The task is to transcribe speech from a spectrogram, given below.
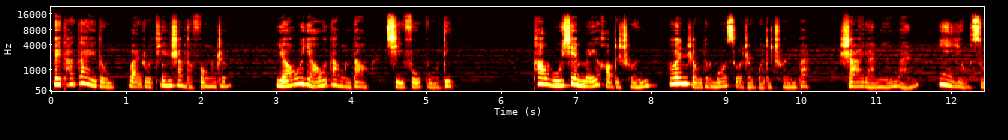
被他带动，宛若天上的风筝，摇摇荡荡，起伏不定。他无限美好的唇温柔地摸索着我的唇瓣，沙哑呢喃，意有所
